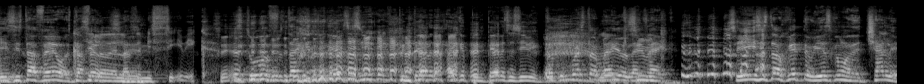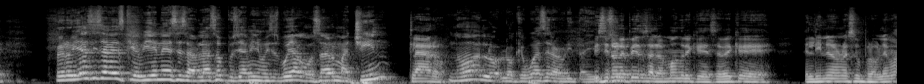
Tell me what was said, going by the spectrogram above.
Sí, sí está feo. Está Casi feo. lo de las Sí. de mi Civic. Sí. Estuvo, está- hay que pimpear ese Civic, hay que pimpear, hay que pimpear ese Civic. Lo que cuesta medio Civic. Sí, sí está ojete, güey, es como de chale. Pero ya si sabes que viene ese sablazo, pues ya mínimo dices, voy a gozar machín, Claro. ¿no? Lo, lo que voy a hacer ahorita. Y si no sí, le pides a la Mondri que se ve que el dinero no es un problema.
